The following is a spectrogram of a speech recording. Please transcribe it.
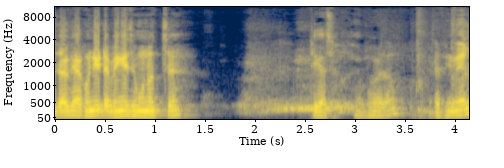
যাই হোক, এখনই এটা ভেঙেছে মনে হচ্ছে। ঠিক আছে ভরে দাও। এটা ফিমেল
